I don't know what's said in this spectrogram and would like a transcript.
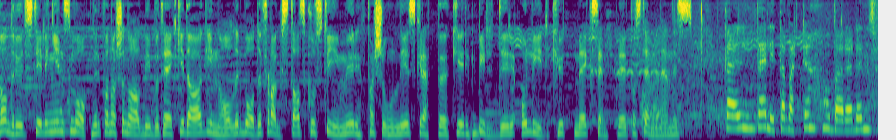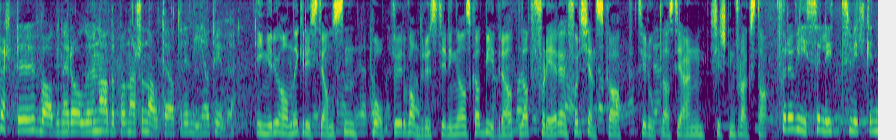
Vandreutstillingen som åpner på Nasjonalbiblioteket i dag, inneholder både Flagstads kostymer, personlige scrapbøker, bilder og lydkutt med eksempler på stemmen hennes. Det er, det er, litt av hvert, ja. Og der er det den første Wagner-rolle hun hadde på Nationaltheatret i 29. Inger Johanne Christiansen håper vandreutstillinga skal bidra til at flere får kjennskap til operastjernen Kirsten Flagstad. For å vise litt hvilken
